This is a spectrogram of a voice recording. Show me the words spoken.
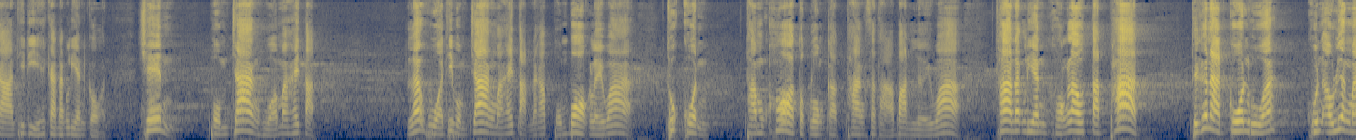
การณ์ที่ดีให้กับนักเรียนก่อน เช่น ผมจ้างหัวมาให้ตัด และหัวที่ผมจ้างมาให้ตัดนะครับ ผมบอกเลยว่าทุกคนทำข้อตกลงกับทางสถาบันเลยว่า ถ้านักเรียนของเราตัดพลาด ถึงขนาดโกนหัว คุณเอาเรื่องไหม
